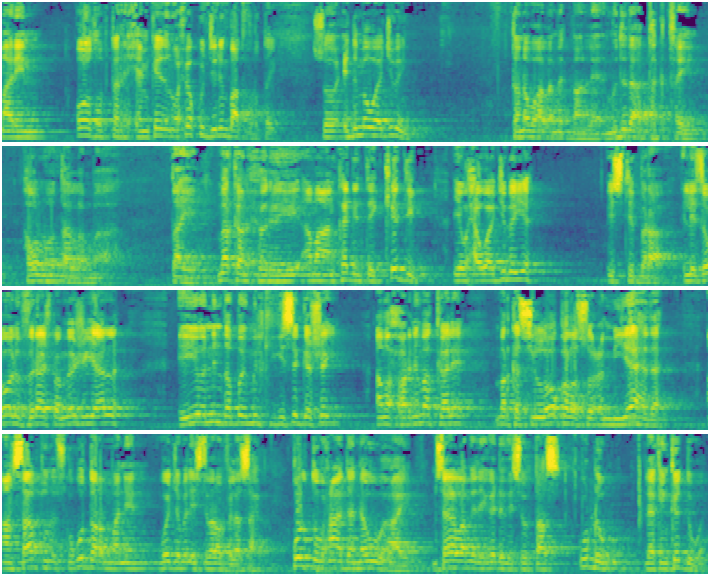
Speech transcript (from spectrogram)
marin ood hubta riximkeedan waxba ku jirin baad furtay soo cidda waajibayn tana waa la mid baan leenahay muddadaa tagtay hawl noo taalla ma ah ayib ama aan ka dhintay kadib ayaa waxaa waajibaya istibraa. Ila zawaalu firaash baa meesha iyo nin dambe milkigiisa gashay ama xornimo kale marka si loo kala sooco miyaahda aan sababtuna iskugu darmanin wajab istibra fi asax qultu waxaan ada nawowi ahay. Masale lamida iga dhegayso taas u dhow laakiin ka duwan.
